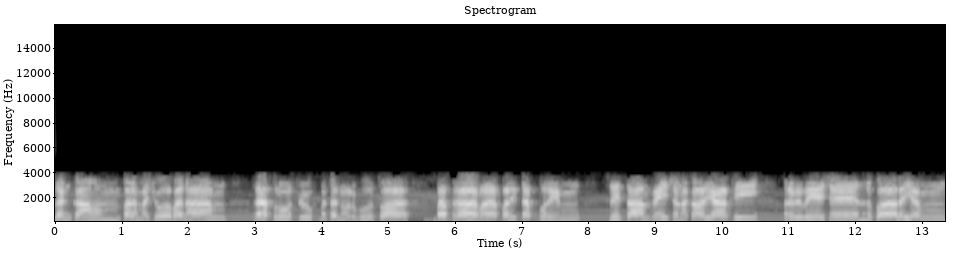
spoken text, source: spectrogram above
लङ्काम् परमशोभनाम् रात्रौ सूक्ष्मतनुर्भूत्वा बभ्राम परितः पुरीम् श्रितान्वेषणकार्यार्थी नृपालयम्।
